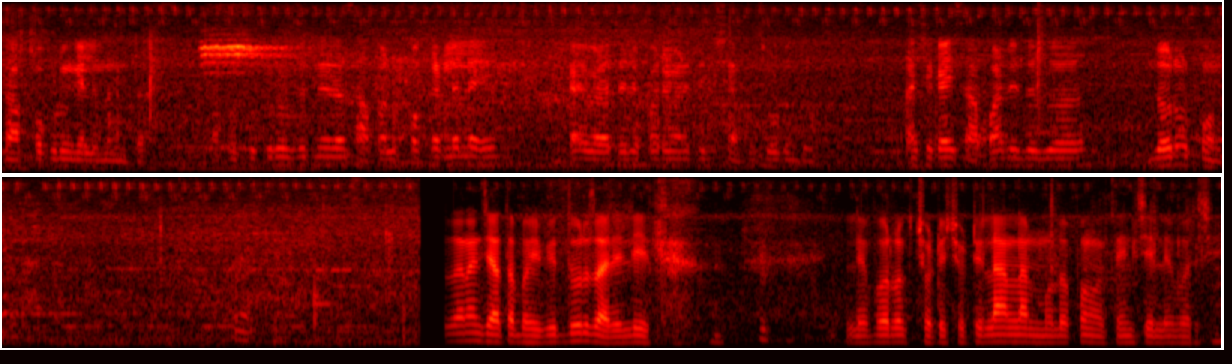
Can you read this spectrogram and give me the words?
साप पकडून गेल्यानंतर. आपण सुखरूपरीतीने त्या सापाला पकडलेलं आहे. काही वेळा त्याच्या परिमाणाची दिशा सोडून देऊ. असे काही सापडले तर जरूर फोन करा. जणांची आता भयभीत दूर झालेली आहेत. लेबर लोक छोटे छोटे लहान लहान मुलं पण होते त्यांचे लेबरचे.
